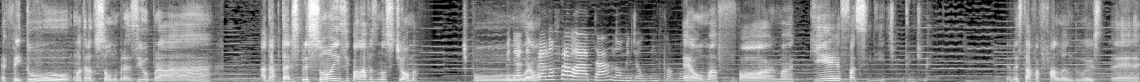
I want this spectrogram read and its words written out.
é feito uma tradução no Brasil para adaptar expressões e palavras do nosso idioma. Tipo, Cuidado é, um- pra não falar, tá? Nome de algum, por favor. é uma forma que facilite o entendimento. Eu não estava falando eu, é,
